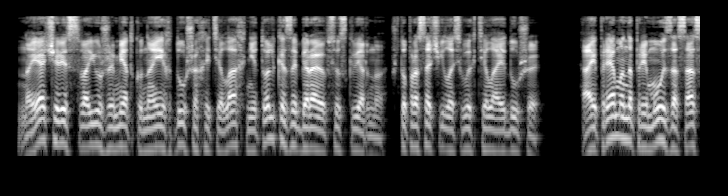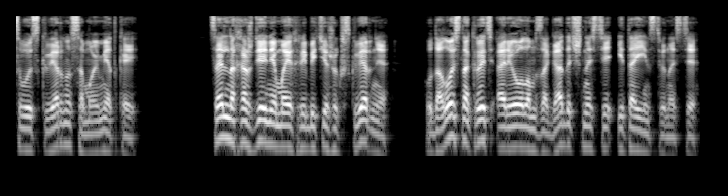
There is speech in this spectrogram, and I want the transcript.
Но я через свою же метку на их душах и телах не только забираю всю скверну, что просочилась в их тела и души, а и прямо напрямую засасываю скверну самой меткой. Цель нахождения моих ребятишек в скверне удалось накрыть ореолом загадочности и таинственности,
